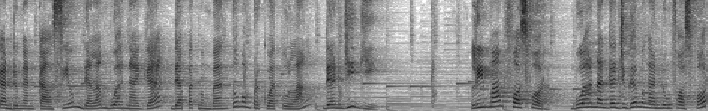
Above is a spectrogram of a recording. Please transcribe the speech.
Kandungan kalsium dalam buah naga dapat membantu memperkuat tulang dan gigi. 5. Fosfor. Buah naga juga mengandung fosfor,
